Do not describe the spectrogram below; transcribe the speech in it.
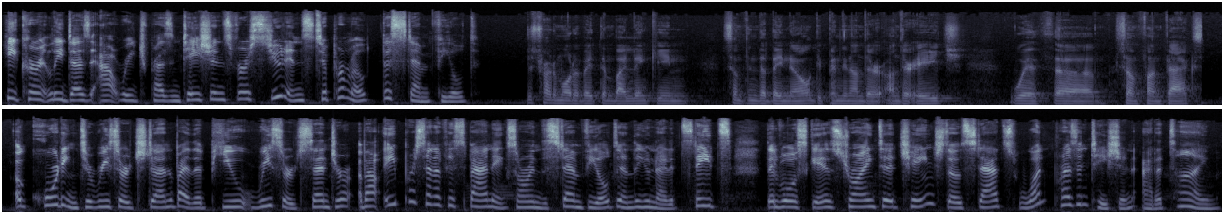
He currently does outreach presentations for students to promote the STEM field. Just try to motivate them by linking something that they know, depending on their, on their age, with uh, some fun facts. According to research done by the Pew Research Center, about 8% of Hispanics are in the STEM field in the United States. Del Bosque is trying to change those stats one presentation at a time.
